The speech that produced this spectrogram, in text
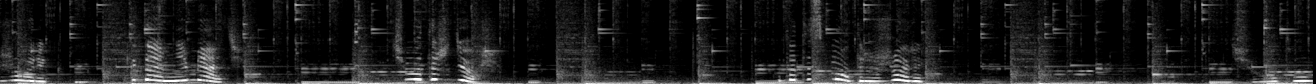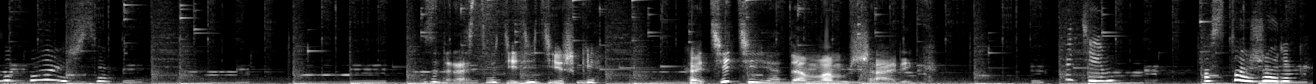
Жорик, кидай мне мяч. Чего ты ждешь? Куда ты смотришь, Жорик? Чего ты улыбаешься? Здравствуйте, детишки. Хотите, я дам вам шарик? Хотим. Постой, Жорик.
